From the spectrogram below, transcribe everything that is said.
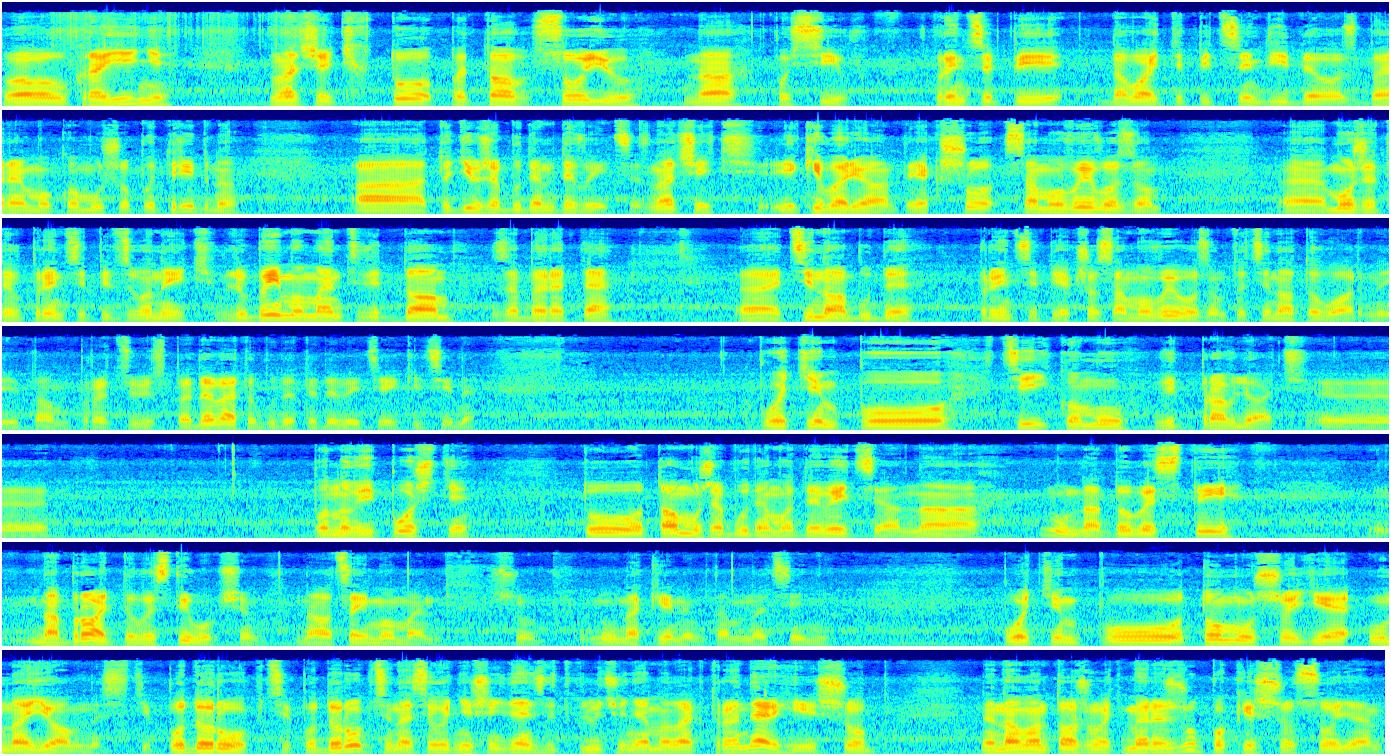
Слава Україні! Значить, хто питав сою на посів? В принципі, давайте під цим відео зберемо кому що потрібно, а тоді вже будемо дивитися. Значить, які варіанти? Якщо самовивозом, е, можете в принципі дзвонити в будь-який момент віддам, заберете. Е, Ціна буде, в принципі, якщо самовивозом, то ціна товарної. Там працюю з ПДВ, то будете дивитися, які ціни. Потім по цій кому відправляти е, по новій пошті, то там вже будемо дивитися на, ну, на довести, набрати, довести, в общем, на цей момент, щоб ну, накинемо там на ціні. Потім по тому, що є у наявності, по доробці. По доробці на сьогоднішній день з відключенням електроенергії, щоб не навантажувати мережу, поки що соя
